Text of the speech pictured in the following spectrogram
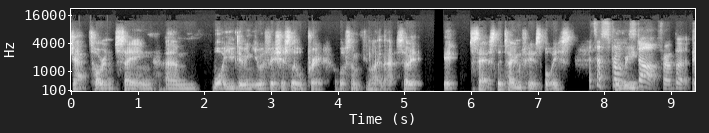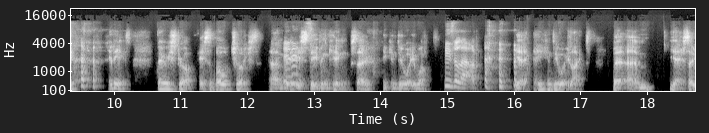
jack torrance saying um, what are you doing you officious little prick or something like that. So it it sets the tone for his voice that's a strong read- start for a book it, it is very strong. It's a bold choice, um, but it, it is. is Stephen King, so he can do what he wants. He's allowed. yeah, he can do what he likes. But um, yeah, so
